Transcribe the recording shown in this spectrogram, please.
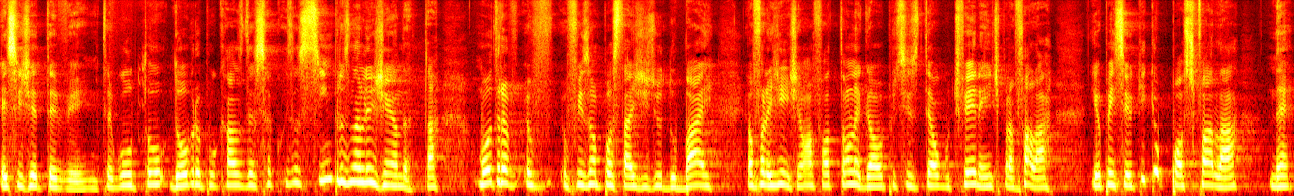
esse IGTV. Entregou o dobro por causa dessa coisa simples na legenda. Tá? Uma outra, eu, eu fiz uma postagem de Dubai. Eu falei, gente, é uma foto tão legal, eu preciso ter algo diferente para falar. E eu pensei, o que, que eu posso falar né,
